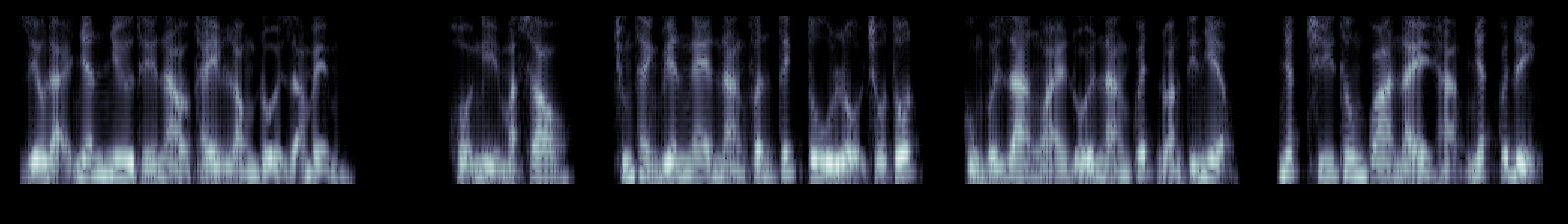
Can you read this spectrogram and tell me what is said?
Diêu đại nhân như thế nào thay lòng đổi dạ mềm. Hội nghị mặt sau, chúng thành viên nghe nàng phân tích tu lộ chỗ tốt, cùng với ra ngoài đối nàng quyết đoán tín nhiệm, nhất trí thông qua này hạng nhất quyết định.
